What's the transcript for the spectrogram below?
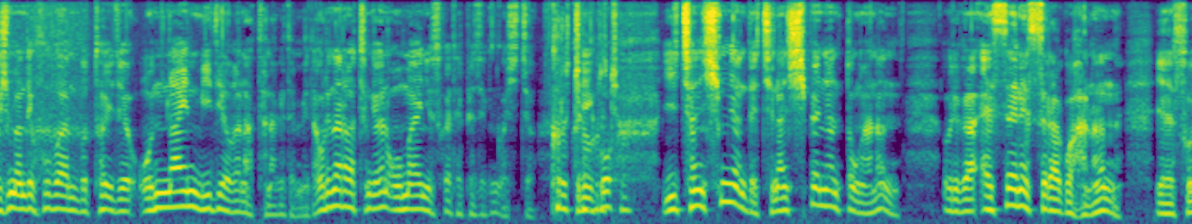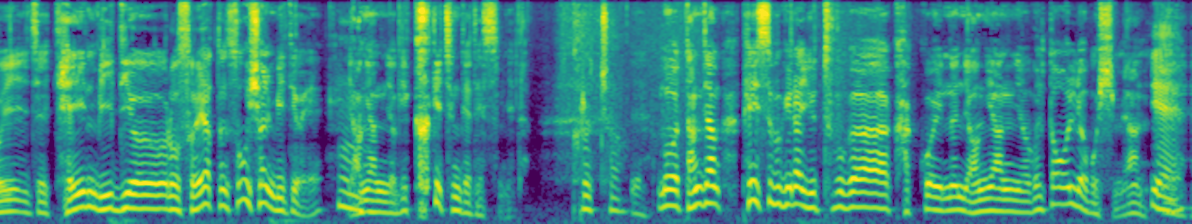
90년대 후반부터 이제 온라인 미디어가 나타나게 됩니다. 우리나라 같은 경우는 오마이뉴스가 대표적인 것이죠. 그렇죠. 그리고 그렇죠. 2010년대 지난 10여 년 동안은 우리가 SNS라고 하는 예 소위 이제 개인 미디어로서의 어떤 소셜 미디어의 음. 영향력이 크게 증대됐습니다. 그렇죠. 예. 뭐 당장 페이스북이나 유튜브가 갖고 있는 영향력을 떠올려 보시면 예. 예.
